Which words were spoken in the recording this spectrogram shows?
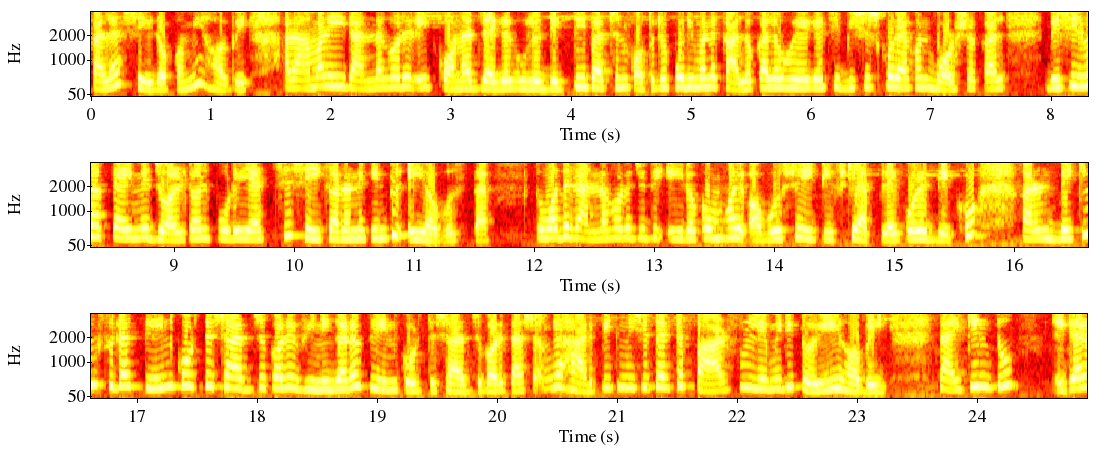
কালার সেই রকমই হবে। আর আমার এই রান্নাঘরের এই কণার জায়গাগুলো দেখতেই পাচ্ছেন কতটা পরিমাণে কালো কালো হয়ে গেছে। বিশেষ করে এখন বর্ষাকাল, বেশিরভাগ টাইমে জল টল পড়ে যাচ্ছে, সেই কারণে কিন্তু এই অবস্থা। তোমাদের রান্নাঘরে যদি এই রকম হয়, অবশ্যই এই টিপসটি অ্যাপ্লাই করে দেখো। কারণ বেকিং সোডা ক্লিন করতে সাহায্য করে ভিনিগারও ক্লিন করতে সাহায্য করে। তার সঙ্গে হারপিক মিশে তো একটা পাওয়ারফুল রেমেডি তৈরি হবেই। তাই কিন্তু এটার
